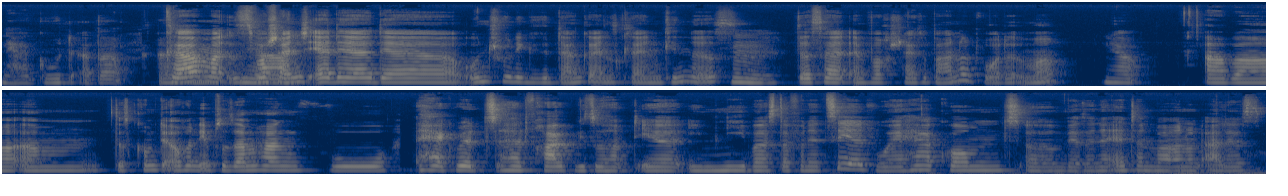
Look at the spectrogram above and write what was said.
Ja, gut, aber. Klar, ähm, man, es ist ja. wahrscheinlich eher der, der unschuldige Gedanke eines kleinen Kindes, Hm, das halt einfach scheiße behandelt wurde immer. ja. Aber ähm, das kommt ja auch in dem Zusammenhang, wo Hagrid halt fragt, wieso habt ihr ihm nie was davon erzählt, wo er herkommt, ähm, wer seine Eltern waren und alles.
